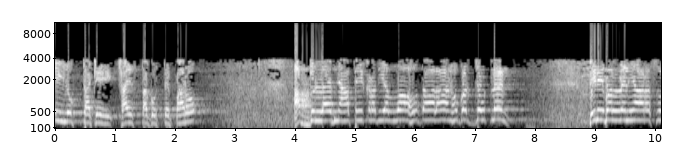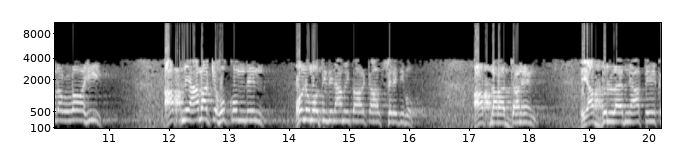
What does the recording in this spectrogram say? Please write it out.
এই লোকটাকে সায়স্তা করতে পারো? আবদুল্লাহ আতিক রাদিয়াল্লাহু তাআলা আনহু গর্জে উঠলেন তিনি বললেন, ইয়া রাসূলুল্লাহি, আপনি আমাকে হুকুম দিন, অনুমতি দিন, আমি তার কাজ ছেড়ে দিব। আপনারা জানেন, এই আবদুল্লাহ আতিক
